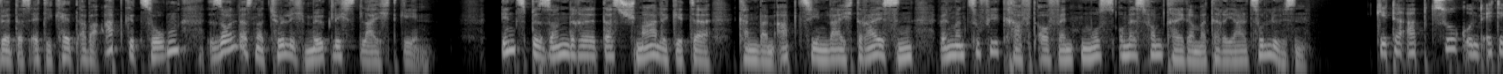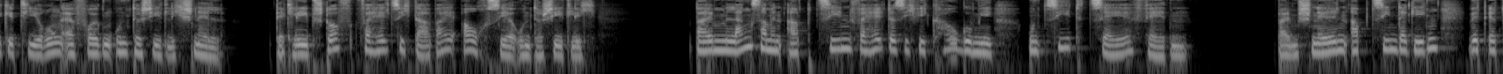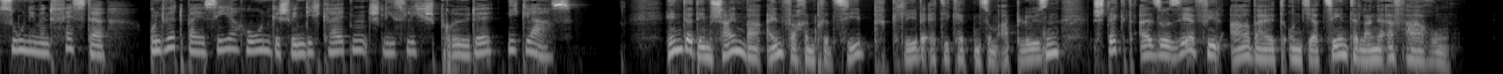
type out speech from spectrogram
Wird das Etikett aber abgezogen, soll das natürlich möglichst leicht gehen. Insbesondere das schmale Gitter kann beim Abziehen leicht reißen, wenn man zu viel Kraft aufwenden muss, um es vom Trägermaterial zu lösen. Gitterabzug und Etikettierung erfolgen unterschiedlich schnell. Der Klebstoff verhält sich dabei auch sehr unterschiedlich. Beim langsamen Abziehen verhält er sich wie Kaugummi und zieht zähe Fäden. Beim schnellen Abziehen dagegen wird er zunehmend fester und wird bei sehr hohen Geschwindigkeiten schließlich spröde wie Glas. Hinter dem scheinbar einfachen Prinzip Klebeetiketten zum Ablösen steckt also sehr viel Arbeit und jahrzehntelange Erfahrung.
